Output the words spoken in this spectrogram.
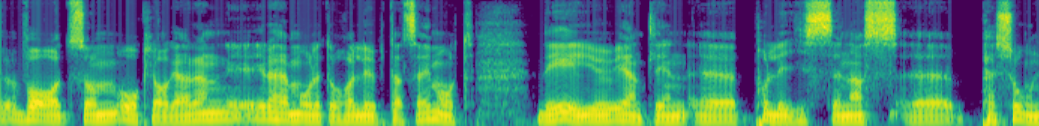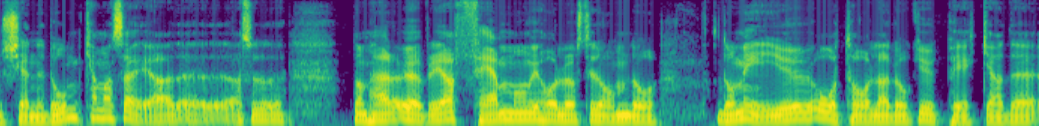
vad som åklagaren i det här målet då har lutat sig mot det är ju egentligen eh, polisernas eh, personkännedom kan man säga. Eh, alltså, de här övriga fem, om vi håller oss till dem då, de är ju åtalade och utpekade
